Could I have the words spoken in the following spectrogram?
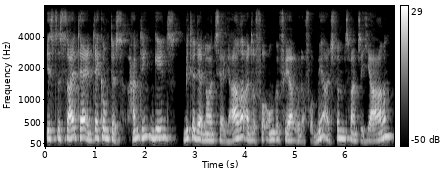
ist es seit der Entdeckung des Huntington-Gens Mitte der 90er Jahre, also vor ungefähr oder vor mehr als 25 Jahren,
